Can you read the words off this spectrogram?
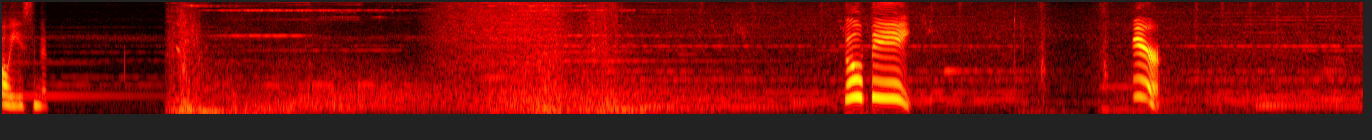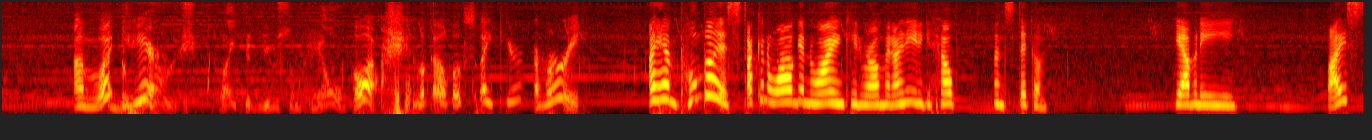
Oh, it. Goofy! Here! I'm what here? I could use some help. Gosh, look how it looks like you're in a hurry. I am Pumbaa is stuck in a log in the Lion King realm and I need to get help unstick him. Do you have any advice?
